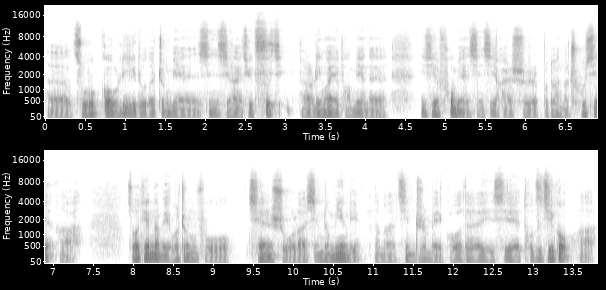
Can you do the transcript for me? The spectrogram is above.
呃足够力度的正面信息来去刺激啊；另外一方面呢，一些负面信息还是不断的出现啊。昨天呢，美国政府。签署了行政命令，那么禁止美国的一些投资机构啊，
